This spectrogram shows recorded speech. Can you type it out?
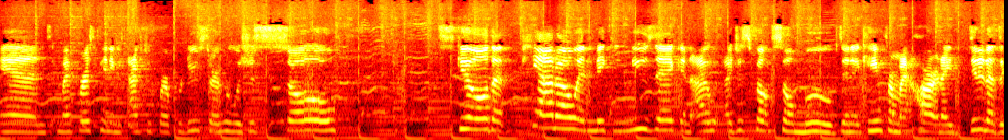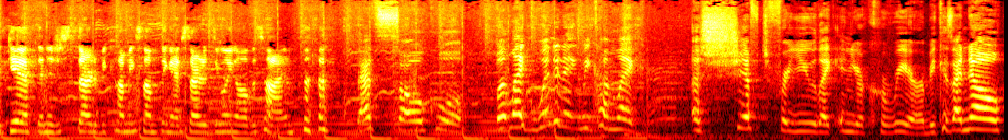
And my first painting was actually for a producer who was just so skilled at piano and making music and I, I just felt so moved and it came from my heart and I did it as a gift and it just started becoming something I started doing all the time. That's so cool. But like when did it become like a shift for you like in your career? Because I know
